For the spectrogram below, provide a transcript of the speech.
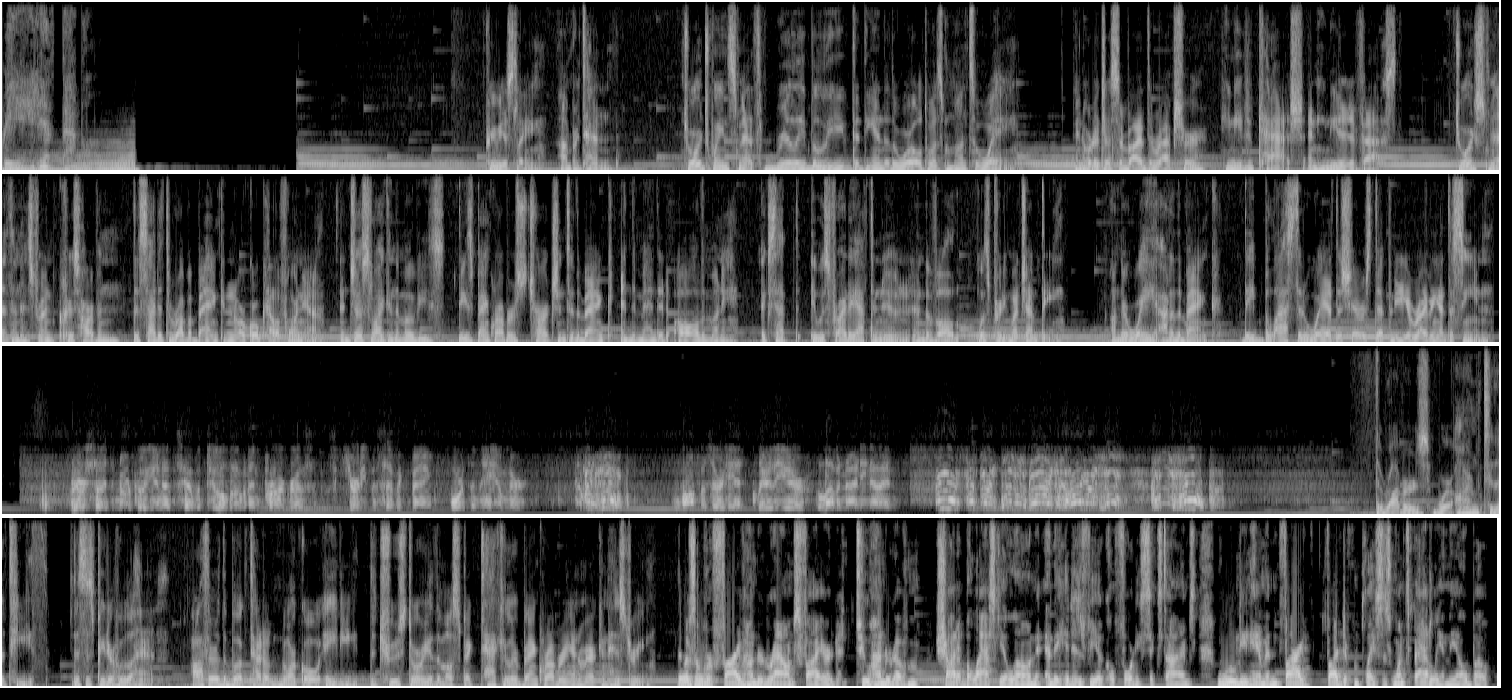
Creative Babble. Previously on Pretend. George Wayne Smith really believed that the end of the world was months away. In order to survive the rapture, he needed cash and he needed it fast. George Smith and his friend Chris Harven decided to rob a bank in Norco, California. And just like in the movies, these bank robbers charged into the bank and demanded all the money. Except it was Friday afternoon and the vault was pretty much empty. On their way out of the bank, they blasted away at the sheriff's deputy arriving at the scene. Riverside to Norco units have a 211 in progress at the Security Pacific Bank, 4th and Hamner. been hit. Officer hit, clear the air, 1199. Rear subject bleeding bad. I got artery hit. I need help. The robbers were armed to the teeth. This is Peter Houlahan, author of the book titled Norco 80 The True Story of the Most Spectacular Bank Robbery in American History. There was over 500 rounds fired. 200 of them shot at Balasky alone, and they hit his vehicle 46 times, wounding him in five five different places, once badly in the elbow.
